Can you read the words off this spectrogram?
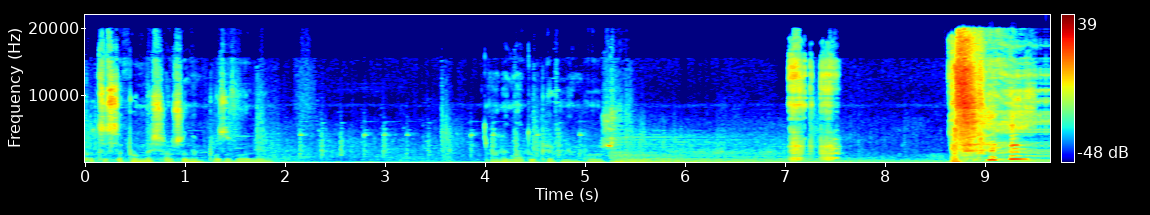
No to sobie pomyślał, że nam pozwolił. Ale na dupie w nią Boże.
